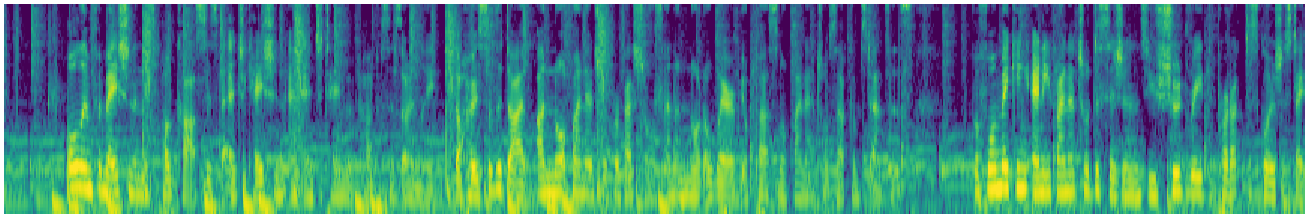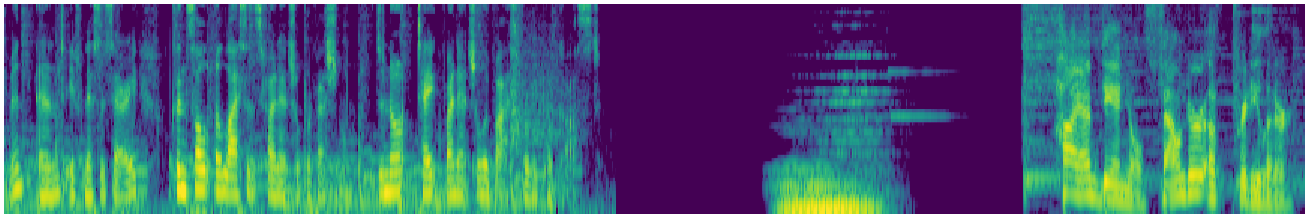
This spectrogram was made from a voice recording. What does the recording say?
All information in this podcast is for education and entertainment purposes only. The hosts of The Dive are not financial professionals and are not aware of your personal financial circumstances. Before making any financial decisions, you should read the product disclosure statement and, if necessary, consult a licensed financial professional. Do not take financial advice from a podcast. Hi, I'm Daniel, founder of Pretty Litter.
